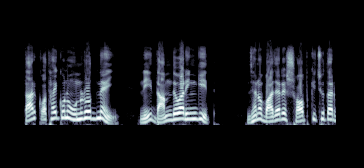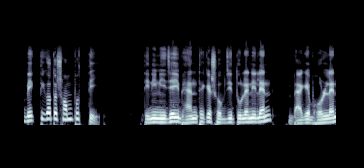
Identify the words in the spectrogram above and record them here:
তার কথায় কোনো অনুরোধ নেই। নেই দাম দেওয়ার ইঙ্গিত। যেন বাজারে সব কিছু তার ব্যক্তিগত সম্পত্তি। তিনি নিজেই ভ্যান থেকে সবজি তুলে নিলেন, ব্যাগে ভরলেন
